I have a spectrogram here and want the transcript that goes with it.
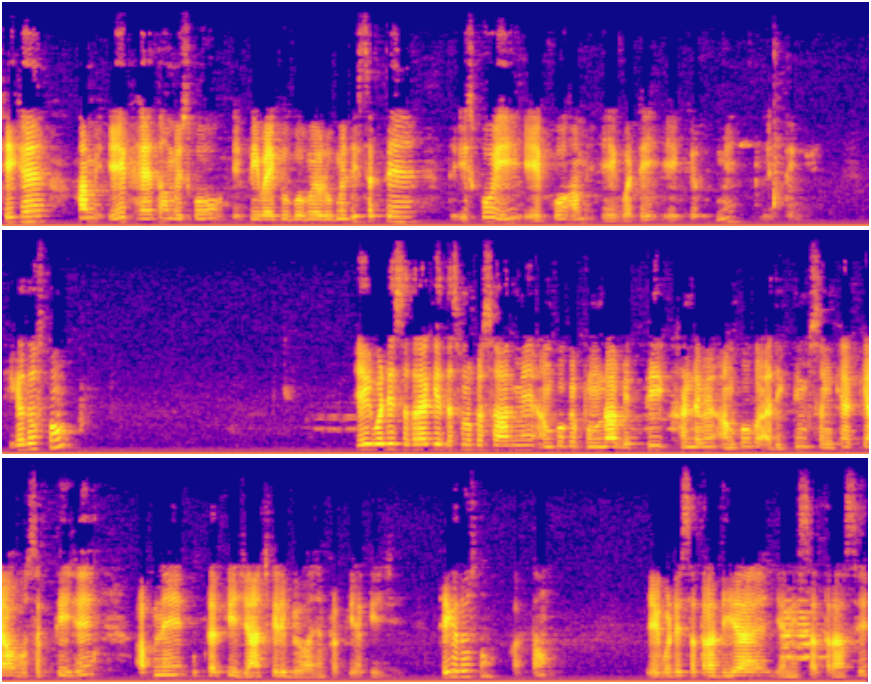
ठीक है, हम एक है तो हम इसको पी वाई क्यू के रूप में लिख सकते हैं तो इसको ही एक को हम एक बटे एक के रूप में लिख देंगे। ठीक है दोस्तों? एक बटे सत्रह के दशमलव प्रसार में अंकों के पुनरावृत्ति खंड में अंकों का अधिकतम संख्या क्या हो सकती है? अपने उत्तर की जाँच के लिए विभाजन प्रक्रिया कीजिए। ठीक है दोस्तों, करता हूँ। एक बटे सत्रह दिया है, यानी सत्रह से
